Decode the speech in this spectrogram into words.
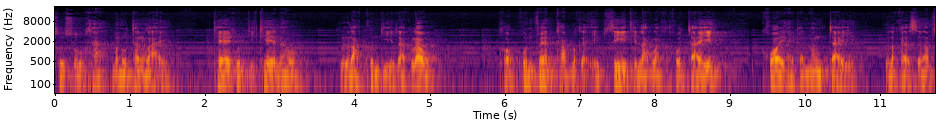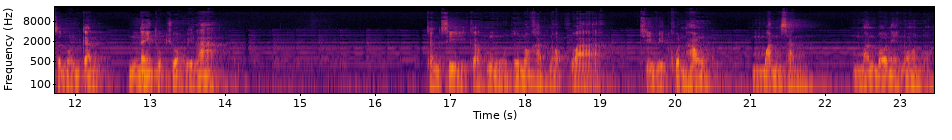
สู้ๆค่ะ มนุษย์ทั้งหลาย ค่คนที่แค่เล่ารักคนที่รักเล่าขอบคุณแฟนคลับแล้วก็เอฟซีที่รักแล้วก็เข้าใจคอยให้กันมั่งใจแล้วก็สนับสนุนกันในทุกช่วงเวลา จังสี่กับหูอยู่เนาะครับเนาะว่าชีวิตคนเฮามันสัน มันบ่แน่นอนดอก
